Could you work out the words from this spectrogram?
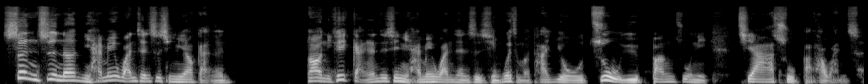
甚至呢，你还没完成事情，你要感恩。哦，你可以感恩这些你还没完成事情，为什么？它有助于帮助你加速把它完成。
